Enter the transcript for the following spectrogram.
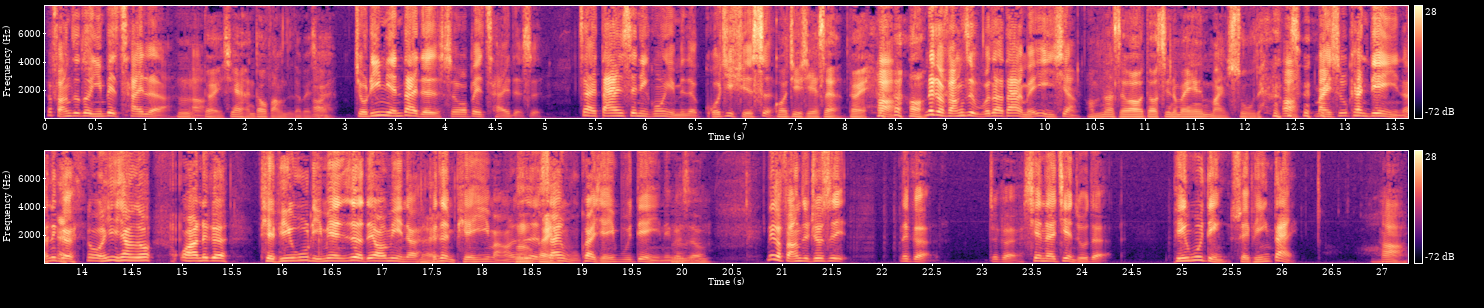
那房子都已经被拆了啊。嗯，对，现在很多房子都被拆。九零年代的时候被拆的是在大安森林公园里面的国际学社。国际学社，对啊，那个房子我不知道大家有没有印象？我们那时候都是那边买书的啊，买书看电影的。那个 我印象说，哇，那个铁皮屋里面热的要命的，可是很便宜嘛，好像是三五块钱一部电影。那个时候，那个房子就是那个这个现代建筑的平屋顶、水平带啊。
